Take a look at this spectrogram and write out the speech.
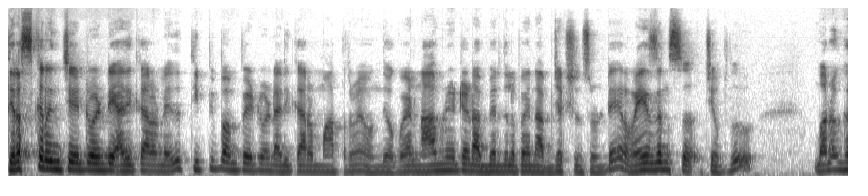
తిరస్కరించేటువంటి అధికారం లేదు తిప్పి పంపేటువంటి అధికారం మాత్రమే ఉంది. ఒకవేళ నామినేటెడ్ అభ్యర్థులపైన అబ్జెక్షన్స్ ఉంటే రీజన్స్ చెబుతూ మరొక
